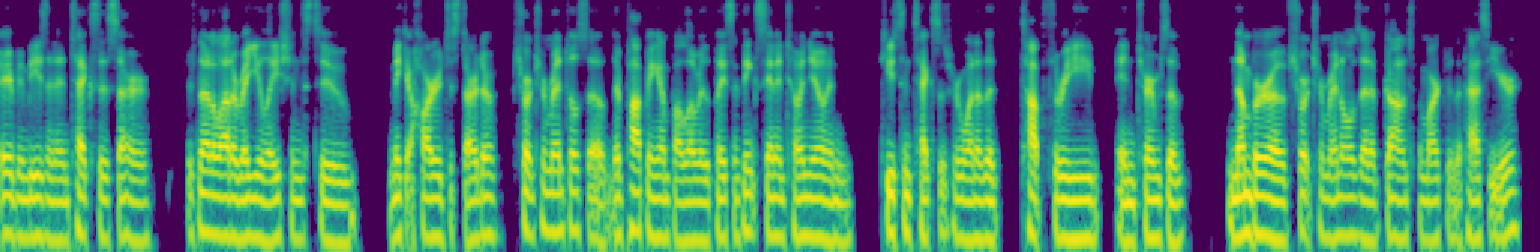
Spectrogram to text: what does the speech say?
Airbnbs, and in Texas, are there's not a lot of regulations to make it harder to start a short-term rental, so they're popping up all over the place. I think San Antonio and Houston, Texas were one of the top three in terms of number of short-term rentals that have gone into the market in the past year.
